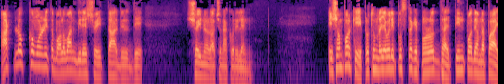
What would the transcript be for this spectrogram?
আট লক্ষ মনোনীত বলবান বীরের সহিত তার বিরুদ্ধে সৈন্য রচনা করিলেন। এ সম্পর্কে প্রথম রাজাবলী পুস্তকে পুনরোধ্যায় তিন পদে আমরা পাই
